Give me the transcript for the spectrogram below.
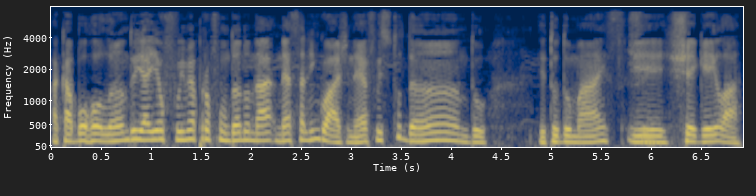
acabou rolando e aí eu fui me aprofundando na- nessa linguagem, né? Eu fui estudando e tudo mais e cheguei lá.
